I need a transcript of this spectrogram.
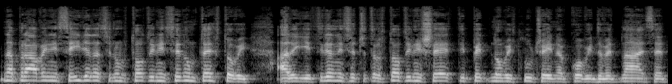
направени се 1707 тестови, а регистрирани се 465 нови случаи на COVID-19.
